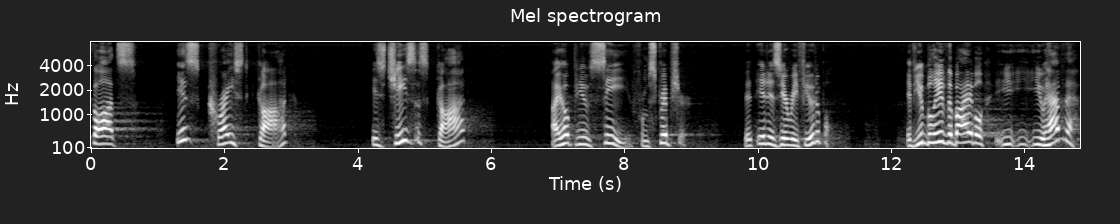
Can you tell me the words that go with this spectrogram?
thoughts is Christ God? Is Jesus God? I hope you see from Scripture that it is irrefutable. If you believe the Bible, you, you have that.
